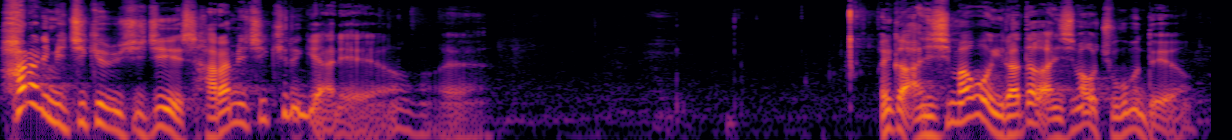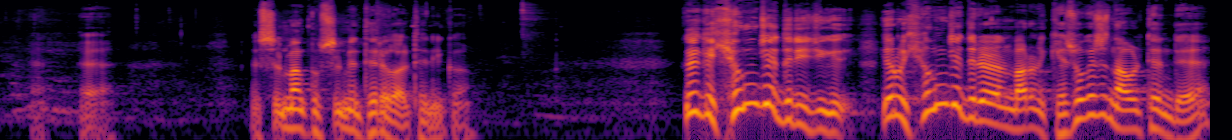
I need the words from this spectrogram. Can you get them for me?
하나님이 지켜주시지 사람이 지키는 게 아니에요. 예. 그러니까 안심하고 일하다가 안심하고 죽으면 돼요. 예. 예. 쓸 만큼 쓸면 데려갈 테니까. 그러니까 형제들이 여러분 형제들이라는 말은 계속해서 나올 텐데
